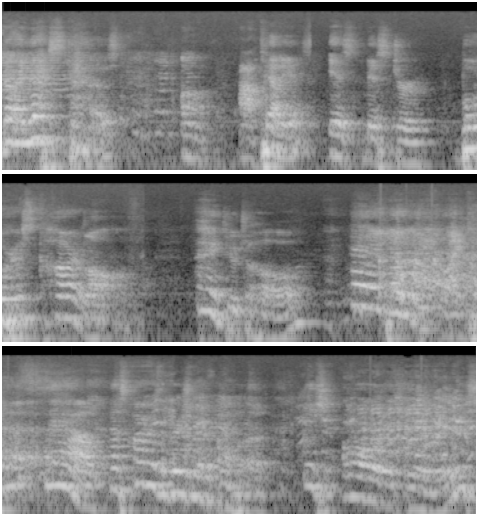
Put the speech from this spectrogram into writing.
The next guest, uh, I'll tell you, is Mr. Boris Karloff. Thank you, Joel. And you'll. Now, as far as the version of the Bible, we should always use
